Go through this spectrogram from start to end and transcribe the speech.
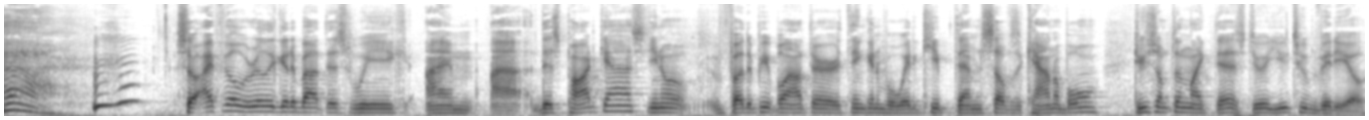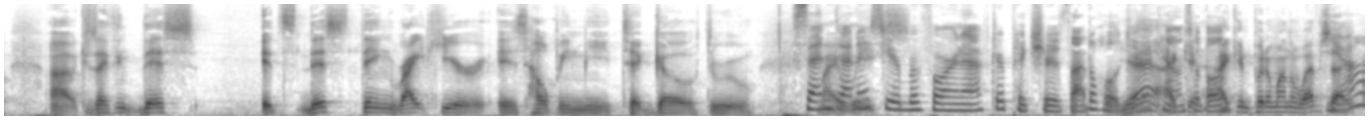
So I feel really good about this week. I'm uh, this podcast. You know, if other people out there are thinking of a way to keep themselves accountable, do something like this. Do a YouTube video because I think this. It's this thing right here is helping me to go through. Send Dennis weeks. your before and after pictures. That'll hold you Yeah, I can, accountable. I can put them on the website. Yeah.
